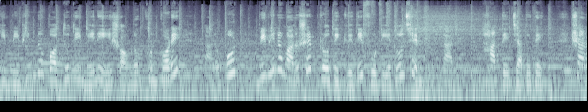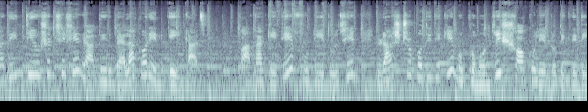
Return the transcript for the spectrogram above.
কি বিভিন্ন পদ্ধতি মেনে সংরক্ষণ করে, তার উপর বিভিন্ন মানুষের প্রতিকৃতি ফুটিয়ে তুলছেন তার হাতের জাদুতে। সারাদিন টিউশন শেষে রাতের বেলা করেন এই কাজ। পাতা কেটে ফুটিয়ে তুলছেন রাষ্ট্রপতি থেকে মুখ্যমন্ত্রী সকলের প্রতিকৃতি।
